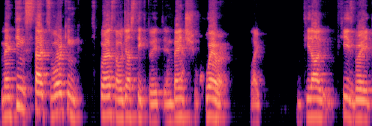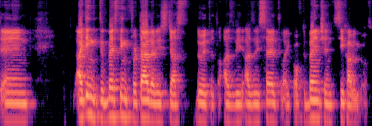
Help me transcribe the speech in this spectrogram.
When things starts working, Spurs will just stick to it and bench whoever. Like he he's great, and I think the best thing for Tyler is just do it as we as we said, like off the bench and see how it goes.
